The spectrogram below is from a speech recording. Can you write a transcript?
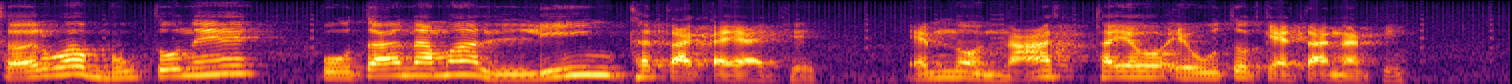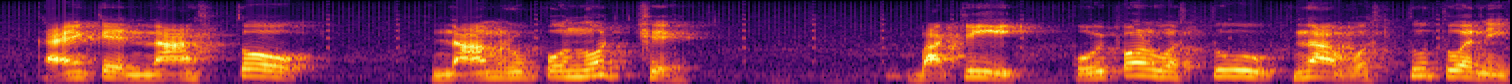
સર્વભૂતોને પોતાનામાં લીન થતા કયા છે. એમનો નાશ થયો એવું તો કહેતા નથી. કારણ કે નાશ તો નામરૂપોનો જ છે. બાકી કોઈ પણ વસ્તુના વસ્તુત્વની,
